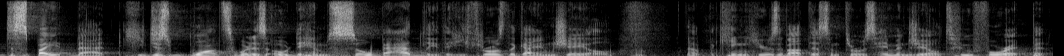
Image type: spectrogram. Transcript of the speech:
despite that, he just wants what is owed to him so badly that he throws the guy in jail. Now, the king hears about this and throws him in jail too for it, but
